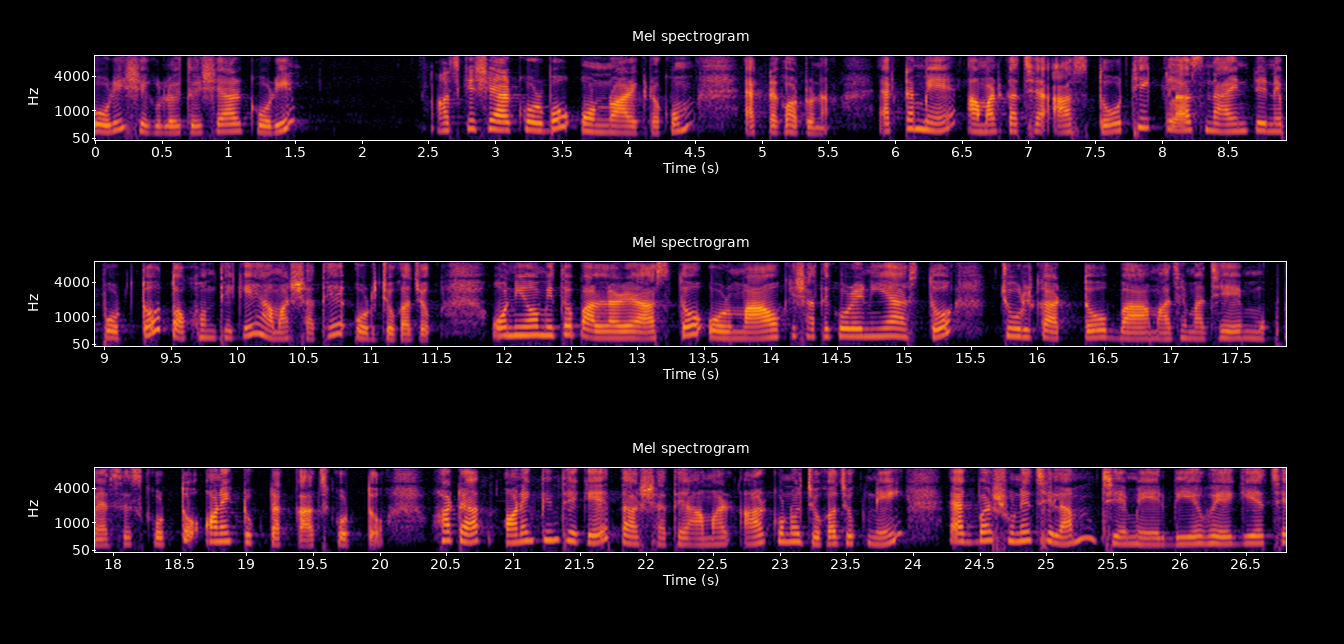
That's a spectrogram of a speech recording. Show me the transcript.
করি, সেগুলোই তো শেয়ার করি। আজকে শেয়ার করব অন্য আরেক রকম একটা ঘটনা। একটা মেয়ে আমার কাছে আসতো, ঠিক ক্লাস নাইন টেনে পড়তো, তখন থেকেই আমার সাথে ওর যোগাযোগ। ও নিয়মিত পার্লারে আসতো, ওর মা ওকে সাথে করে নিয়ে আসতো, চুল কাটতো বা মাঝে মাঝে মুখ ম্যাসেজ করতো, অনেক টুকটাক কাজ করতো। হঠাৎ অনেক দিন থেকে তার সাথে আমার আর কোনো যোগাযোগ নেই। একবার শুনেছিলাম যে মেয়ের বিয়ে হয়ে গিয়েছে,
